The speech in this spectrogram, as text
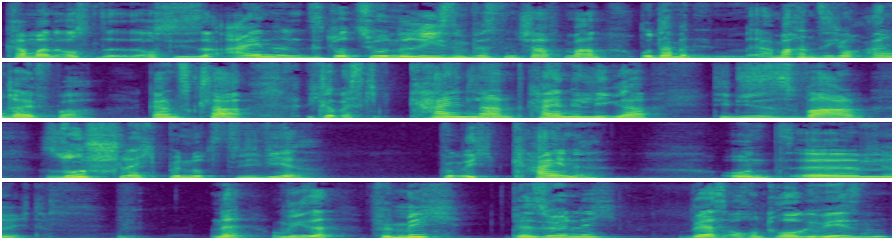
kann man aus, aus dieser einen Situation eine riesen Wissenschaft machen und damit machen sie sich auch angreifbar. Ganz klar. Ich glaube, es gibt kein Land, keine Liga, die dieses VAR so schlecht benutzt wie wir. Wirklich keine. Und, ähm, ne? Und wie gesagt, für mich persönlich wäre es auch ein Tor gewesen,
